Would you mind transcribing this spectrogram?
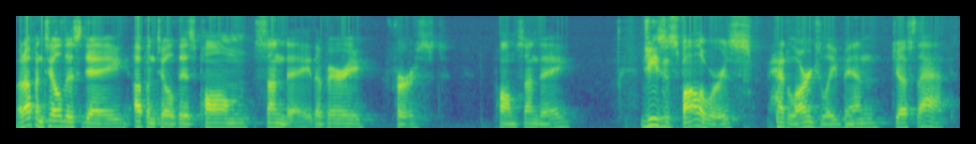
But up until this day, up until this Palm Sunday, the very first Palm Sunday, Jesus' followers had largely been just that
